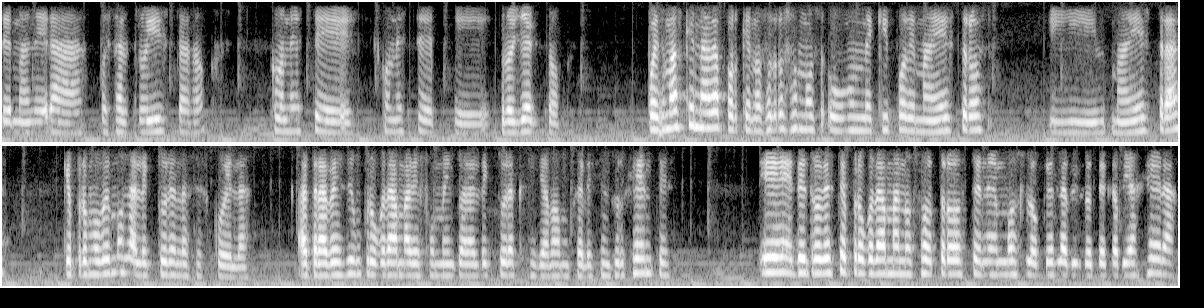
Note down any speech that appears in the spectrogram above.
de manera pues altruista, ¿no? Con este con este eh, proyecto. Pues más que nada porque nosotros somos un equipo de maestros y maestras que promovemos la lectura en las escuelas a través de un programa de fomento a la lectura que se llama Mujeres Insurgentes. Eh, dentro de este programa nosotros tenemos lo que es la biblioteca viajera,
